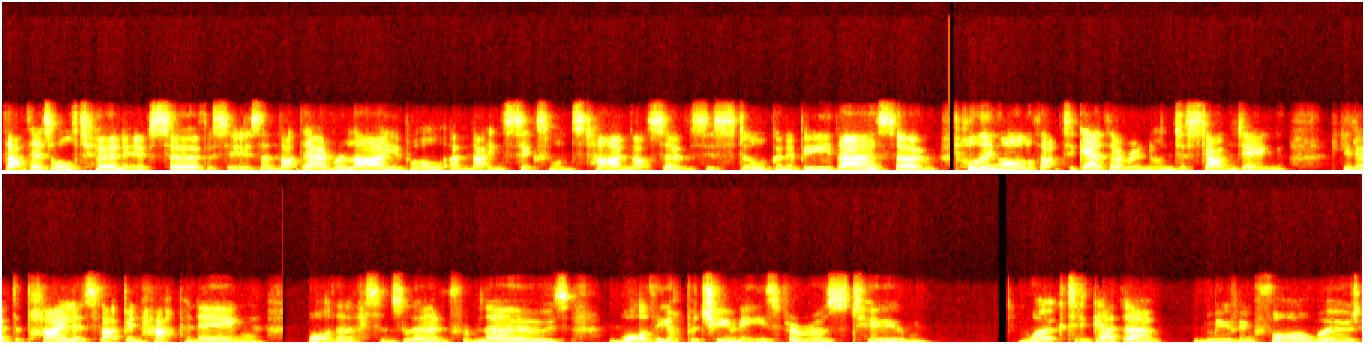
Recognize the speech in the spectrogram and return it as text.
that there's alternative services and that they're reliable and that in six months time that service is still going to be there. So pulling all of that together and understanding you know the pilots that have been happening what are the lessons learned from those what are the opportunities for us to work together moving forward?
